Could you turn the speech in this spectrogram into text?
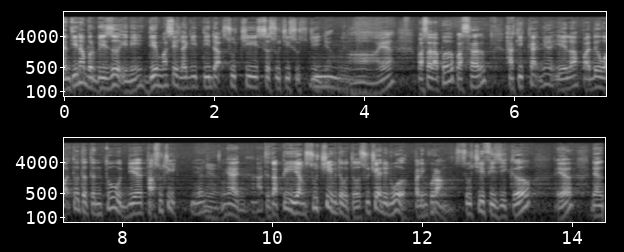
jantina berbeza ini dia masih lagi tidak suci sesuci-sucinya. Hmm. Ha ya. Pasal apa? Pasal hakikatnya ialah pada waktu tertentu dia tak suci. Yalah. Ya. Kan? Ha, tetapi yang suci betul-betul, suci ada dua paling kurang. Suci fizikal ya dan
